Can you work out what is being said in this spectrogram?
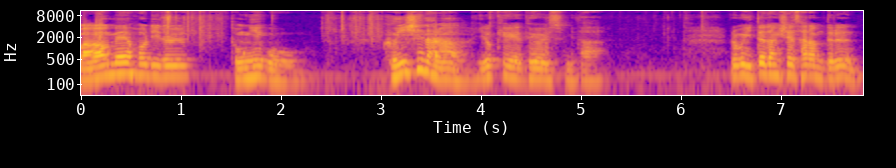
마음의 허리를 동이고 근신하라 이렇게 되어 있습니다. 여러분 이때 당시의 사람들은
